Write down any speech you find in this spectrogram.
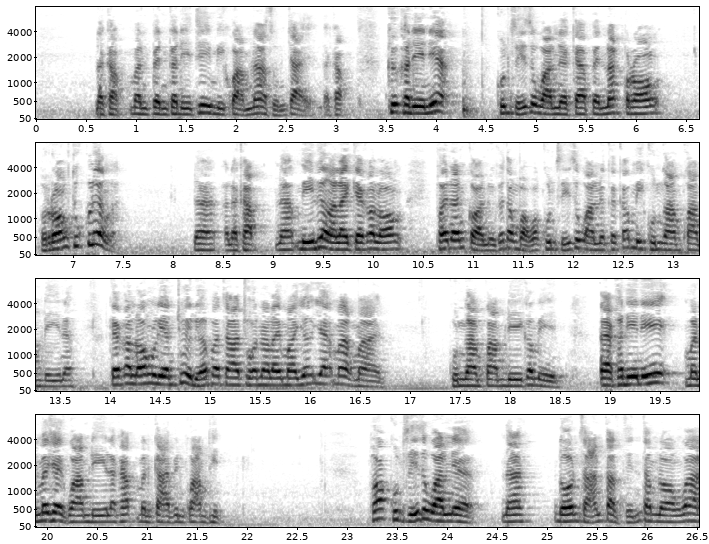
68นะครับมันเป็นคดีที่มีความน่าสนใจนะครับ คือคดีเนี้ยคุณศรีสุวรรณเนี่ยแกเป็นนักร้องร้องทุกเรื่องอะ นะนะครับนะมีเรื่องอะไรแกก็ร้อง เพราะนั้นก่อนอื่นก็ต้องบอกว่าคุณศรีสุวรรณเนี่ยแกก็มีคุณงามความดีนะแกก็ร้องเรียนช่วยเหลือประชาชนอะไรมาเยอะแยะมากมาย คุณงามความดีก็มี แต่คดีนี้มันไม่ใช่ความดีแล้วครับ มันกลายเป็นความผิด เพราะคุณศรีสุวรรณเนี่ยนะโดนศาลตัดสินทำนองว่า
